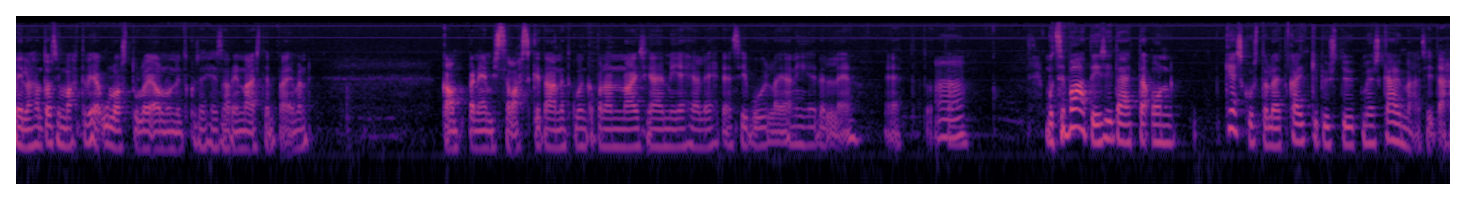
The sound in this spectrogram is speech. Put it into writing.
Meillähän on tosi mahtavia ulostuloja ollut nyt, kun se Hesarin naistenpäivän kampanja, missä lasketaan, että kuinka paljon naisia ja miehiä lehden sivuilla ja niin edelleen. Että, tota, mm. Mutta se vaatii sitä, että on keskustelu, että kaikki pystyy myös käymään sitä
